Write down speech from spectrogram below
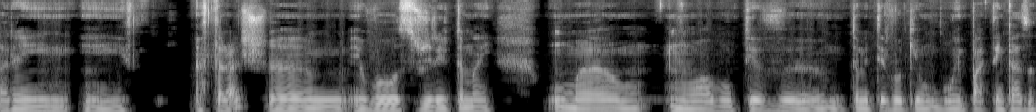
Falar em, em thrash, um, eu vou sugerir também uma, um álbum que teve, também teve aqui um bom impacto em casa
